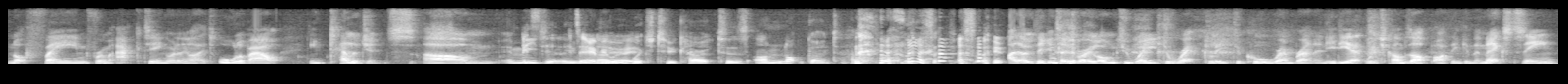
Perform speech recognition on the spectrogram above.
not fame from acting or anything like that. It's all about intelligence. Um, Immediately, it's we everywhere. know which two characters are not going to have a part in this episode. I don't think it takes very long to Wade directly to call Rembrandt an idiot, which comes up, I think, in the next scene.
